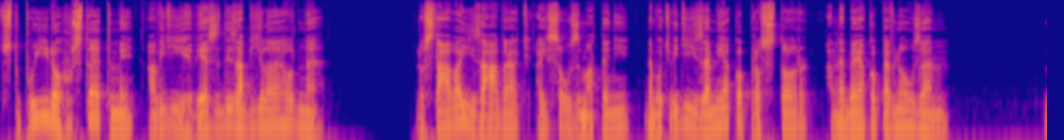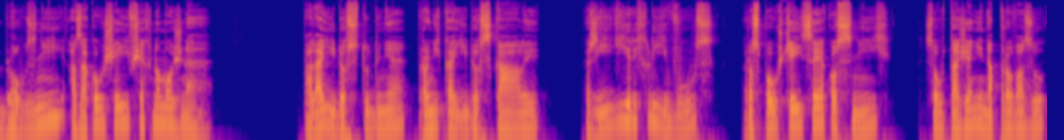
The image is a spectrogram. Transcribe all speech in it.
Vstupují do husté tmy a vidí hvězdy za bílého dne. dostávají závrať a jsou zmateni, neboť vidí zemi jako prostor a nebe jako pevnou zem. Blouzní a zakoušejí všechno možné. Padají do studně, pronikají do skály, řídí rychlý vůz, rozpouštějí se jako sníh, jsou taženi na provazu,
